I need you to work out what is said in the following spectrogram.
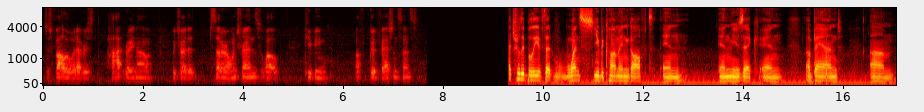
just follow whatever's hot right now. We try to set our own trends while keeping a good fashion sense. I truly believe that once you become engulfed in in music in a band, um,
